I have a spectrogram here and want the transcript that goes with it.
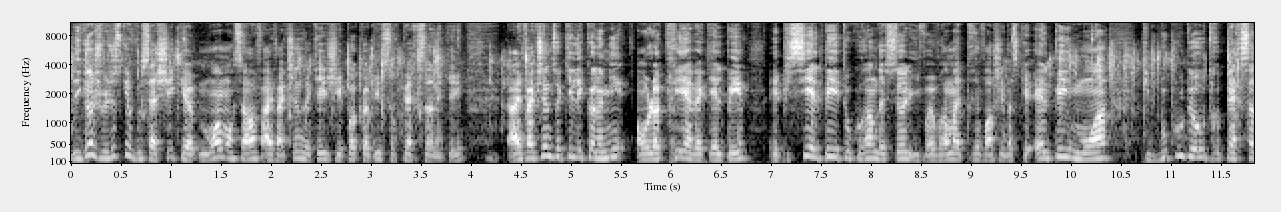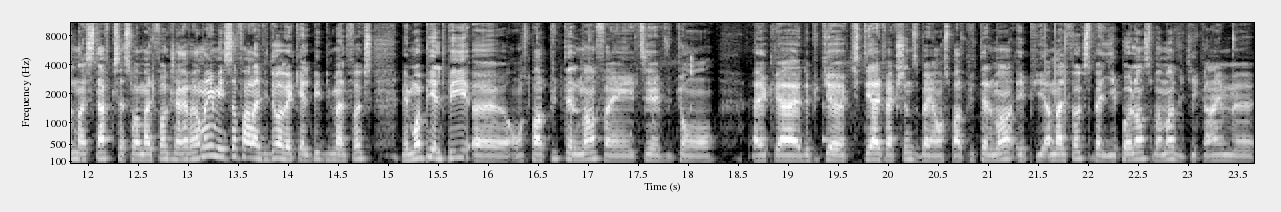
Les gars, je veux juste que vous sachiez que moi, mon serveur iFactions, ok, j'ai pas copié sur personne, ok? iFactions, ok, l'économie, on l'a créé avec LP, et puis si LP est au courant de ça, il va vraiment être très fâché, parce que LP, moi, puis beaucoup d'autres personnes dans le staff, que ce soit Malfox, j'aurais vraiment aimé ça faire la vidéo avec LP puis Malfox. Mais moi puis LP, euh, on se parle plus tellement. Enfin, tu sais, vu qu'on. Avec depuis qu'il a quitté iFactions, ben on se parle plus tellement. Et puis à Malfox, ben il est pas là en ce moment vu qu'il est quand même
